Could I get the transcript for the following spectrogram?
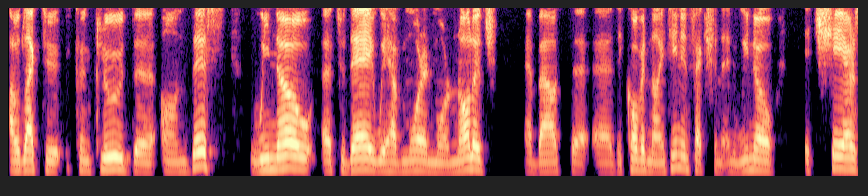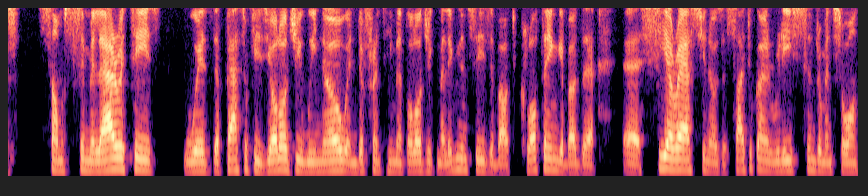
I would like to conclude on this, we know today we have more and more knowledge about the COVID-19 infection, and we know it shares some similarities with the pathophysiology we know in different hematologic malignancies about clotting, about the CRS, you know, the cytokine release syndrome and so on.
